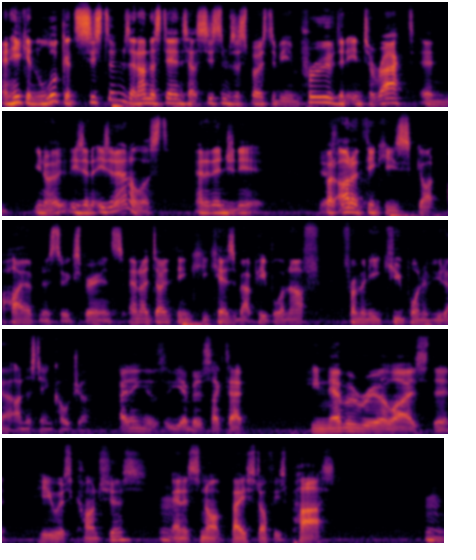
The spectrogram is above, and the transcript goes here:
and he can look at systems and understands how systems are supposed to be improved and interact. And you know, he's an he's an analyst and an engineer. But I don't think he's got high openness to experience, and I don't think he cares about people enough from an EQ point of view to understand culture. I think it's yeah, but it's like that. He never realized that he was conscious, Mm. and it's not based off his past, Mm.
